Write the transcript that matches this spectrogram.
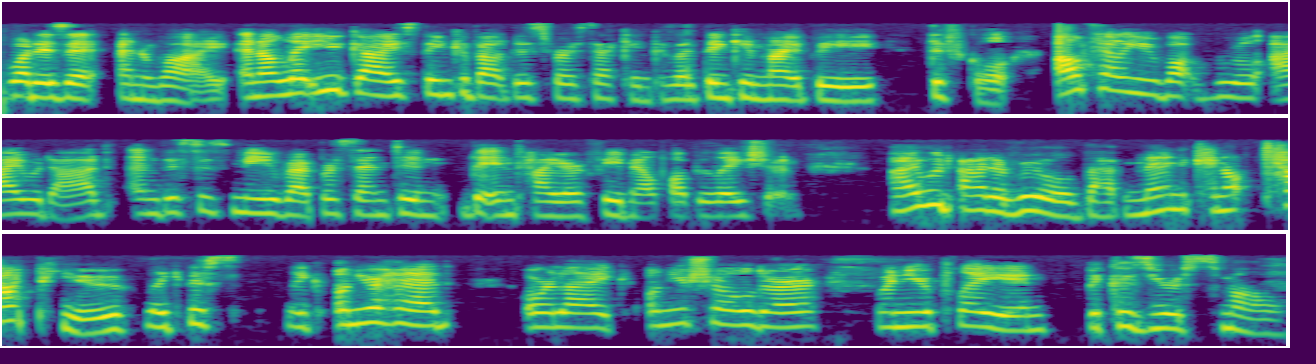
what is it and why? And I'll let you guys think about this for a second because I think it might be difficult. I'll tell you what rule I would add, and this is me representing the entire female population. I would add a rule that men cannot tap you like this, like on your head or like on your shoulder when you're playing because you're small.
